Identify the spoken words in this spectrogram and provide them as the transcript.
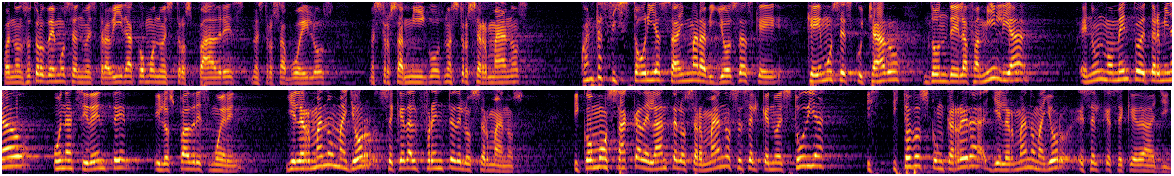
Cuando nosotros vemos en nuestra vida cómo nuestros padres, nuestros abuelos, nuestros amigos, nuestros hermanos, cuántas historias hay maravillosas que que hemos escuchado donde la familia, en un momento determinado, un accidente y los padres mueren. Y el hermano mayor se queda al frente de los hermanos. Y cómo saca adelante a los hermanos es el que no estudia y, todos con carrera y el hermano mayor es el que se queda allí.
